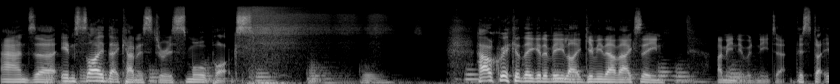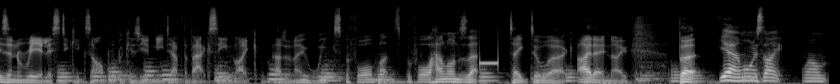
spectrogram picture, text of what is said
And uh, inside that canister is smallpox. How quick are they going to be like, give me that vaccine? I mean, it would need to. This isn't a realistic example because you'd need to have the vaccine like, I don't know, weeks before, months before. How long does that take to work? I don't know. But yeah, I'm always like, well,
